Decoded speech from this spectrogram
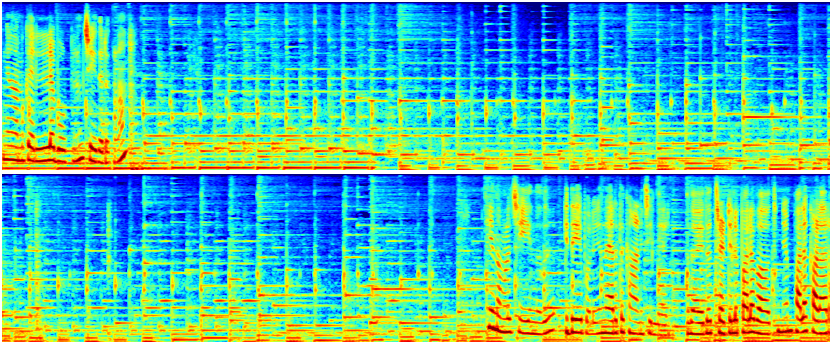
ഇങ്ങനെ നമുക്ക് എല്ലാ ബോട്ടിലും ചെയ്തെടുക്കണം. ഇനി നമ്മൾ ചെയ്യുന്നത്. ഇതേപോലെ ഞാൻ നേരത്തെ കാണിച്ചില്ലായിരുന്നു. അതായത് ത്രെഡിൽ പല ഭാഗത്തും ഞാൻ പല കളർ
